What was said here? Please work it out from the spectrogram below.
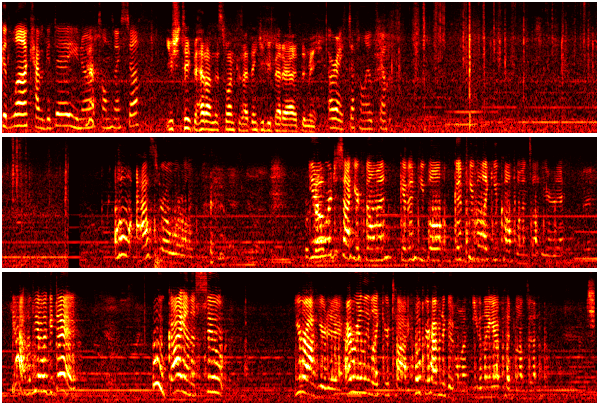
Good luck. Have a good day. You know, Yeah. tell them nice stuff. You should take the head on this one because I think you'd be better at it than me. All right, definitely. Let's go. Oh, Astro World. You know, we're just out here filming, giving people, good people like you compliments out here today. Yeah, hope you have a good day. Ooh, guy in the suit. You're out here today. I really like your tie. Hope you're having a good one, even though you have headphones in.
